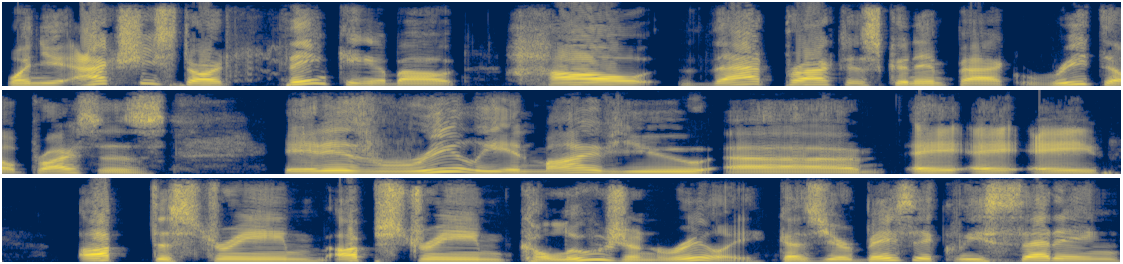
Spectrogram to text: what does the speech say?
when you actually start thinking about how that practice could impact retail prices, it is really, in my view, uh, a, a, a up the stream, upstream collusion, really, because you're basically setting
